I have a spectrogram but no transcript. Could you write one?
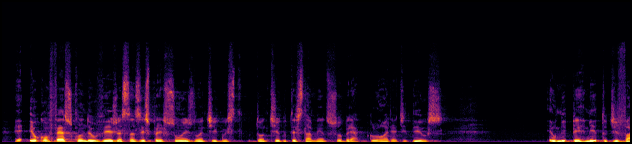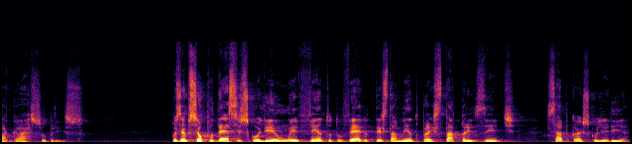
É, eu confesso, quando eu vejo essas expressões do Antigo, do Antigo Testamento sobre a glória de Deus, eu me permito devagar sobre isso. Por exemplo, se eu pudesse escolher um evento do Velho Testamento para estar presente, sabe o que eu escolheria?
